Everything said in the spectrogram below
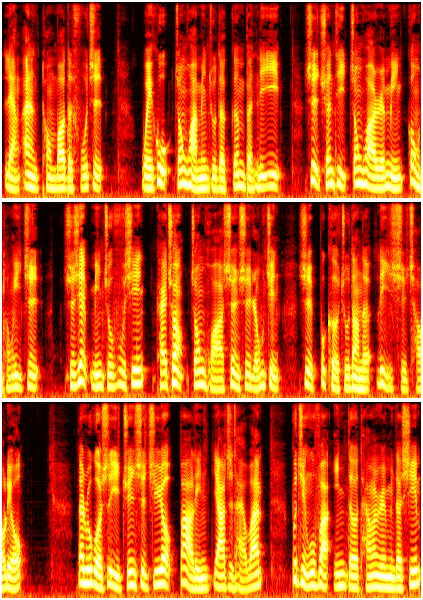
两岸同胞的福祉。维护中华民族的根本利益，是全体中华人民共同意志；实现民族复兴，开创中华盛世荣景，是不可阻挡的历史潮流。但如果是以军事肌肉霸凌压制台湾，不仅无法赢得台湾人民的心，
